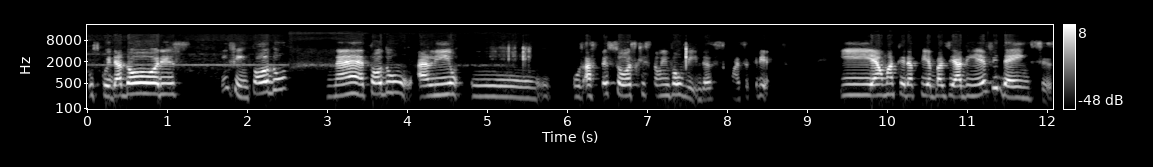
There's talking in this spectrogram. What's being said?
os cuidadores, enfim, todo, né, todo ali um, as pessoas que estão envolvidas com essa criança. E é uma terapia baseada em evidências,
